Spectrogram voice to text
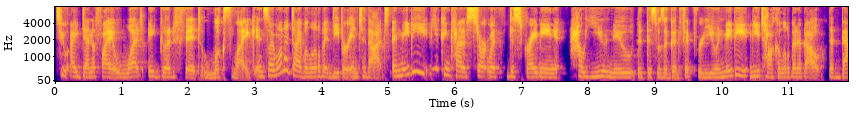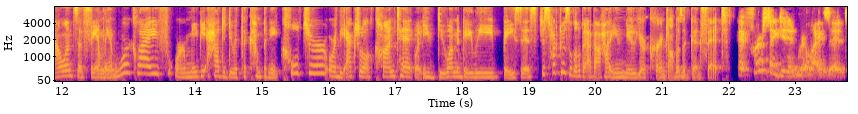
to identify what a good fit looks like. And so I want to dive a little bit deeper into that. And maybe you can kind of start with describing how you knew that this was a good fit for you. And maybe you talk a little bit about the balance of family and work life, or maybe it had to do with the company culture or the actual content, what you do on a daily basis. Just talk to us a little bit about how you knew knew your current job was a good fit? At first, I didn't realize it.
